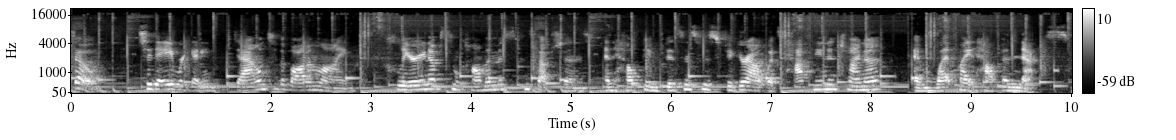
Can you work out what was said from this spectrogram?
So, today we're getting down to the bottom line, clearing up some common misconceptions, and helping businesses figure out what's happening in China and what might happen next.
